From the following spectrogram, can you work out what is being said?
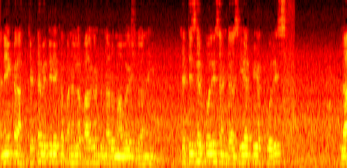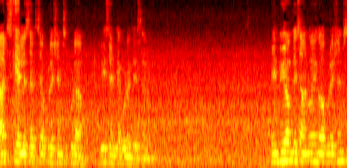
అనేక చట్ట వ్యతిరేక పనుల్లో పాల్గొంటున్నారు మావోయిస్టులు అని Chhattisgarh police and C R P F police. Large scale search operations కూడా రీసెంట్గా కూడా చేశారు. In view of this ongoing operations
